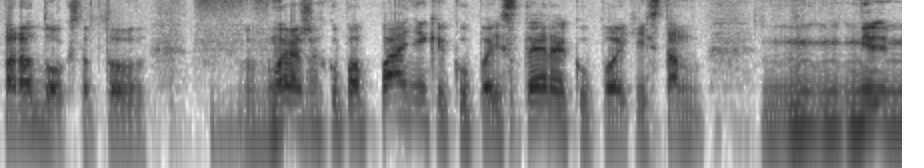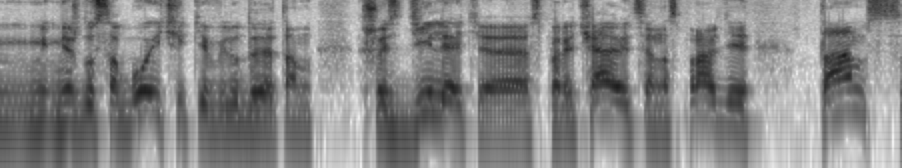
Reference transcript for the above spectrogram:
парадокс. Тобто в, мережах купа паніки, купа істери, купа якісь там м- мі- мі- між собойчиків, люди там щось ділять, е, сперечаються. Насправді там з,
